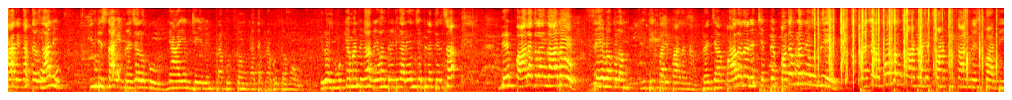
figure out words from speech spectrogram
కార్యకర్తలు కానీ కింది స్థాయి ప్రజలకు న్యాయం చేయలేని ప్రభుత్వం గత ప్రభుత్వము. ఈరోజు ముఖ్యమంత్రి గారు రేవంత్ రెడ్డి గారు ఏం చెప్పినా తెలుసా? మేం పాలకులం కాదు సేవకులం. ఇది పరిపాలన. ప్రజా పాలన అనే చెప్పే పదంలోనే ఉంది. ప్రజల కోసం అటువంటి పార్టీ కాంగ్రెస్ పార్టీ.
